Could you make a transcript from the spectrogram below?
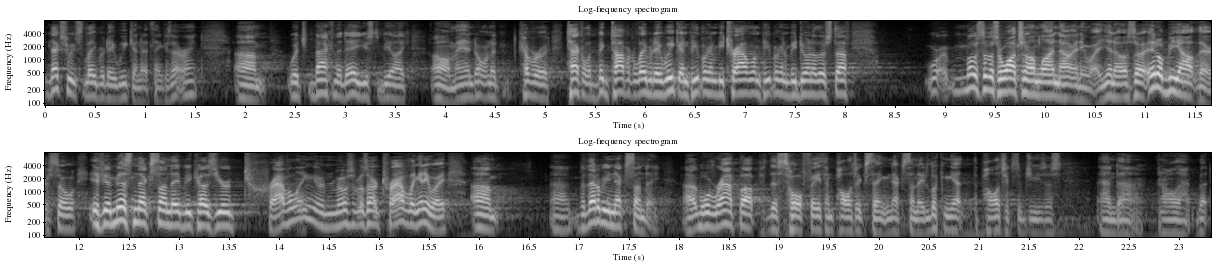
next week's Labor Day weekend, I think, is that right? Um, which back in the day used to be like, oh man, don't want to cover, tackle a big topic of Labor Day weekend. People are going to be traveling, people are going to be doing other stuff. We're, most of us are watching online now anyway, you know, so it'll be out there. So if you miss next Sunday because you're traveling, and most of us aren't traveling anyway, um, uh, but that'll be next Sunday. Uh, we'll wrap up this whole faith and politics thing next Sunday, looking at the politics of Jesus and, uh, and all that. But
